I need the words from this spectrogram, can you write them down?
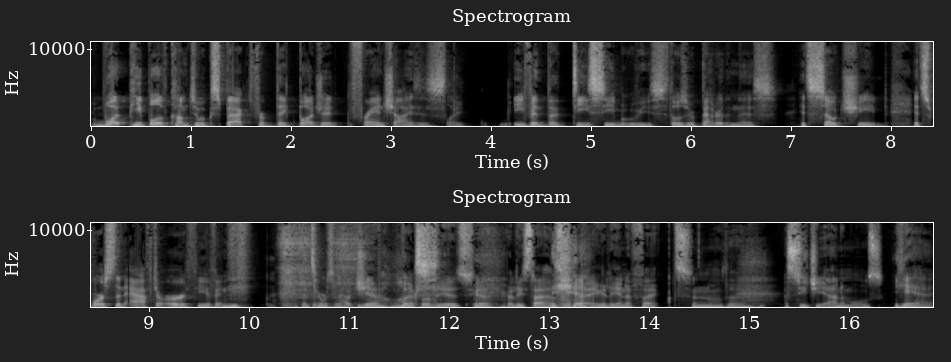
what people have come to expect for big budget franchises. Like even the DC movies, those are better than this. It's so cheap. It's worse than After Earth even in terms of how cheap Yeah, it that looks. probably is. Yeah, at least that has all Yeah. the alien effects and all the CG animals. Yeah,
